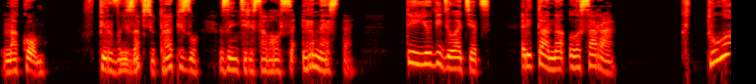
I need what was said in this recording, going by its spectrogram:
На ком? Впервые за всю трапезу заинтересовался Эрнесто. Ты ее видел, отец? Ритана Лосара. Кто?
